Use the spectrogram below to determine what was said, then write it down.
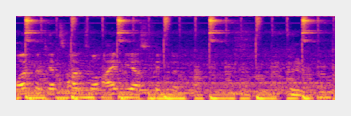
Das träufelt jetzt halt so ein, wie er es findet. Ne?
